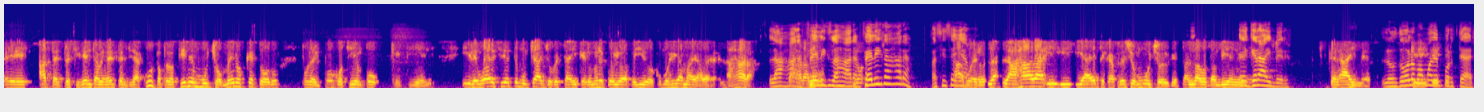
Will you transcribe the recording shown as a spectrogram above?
eh, hasta el presidente Abinader tendría culpa, pero tiene mucho menos que todo por el poco tiempo que tiene. Y le voy a decir a este muchacho que está ahí, que no me recuerdo el apellido, ¿cómo se llama? La, la Jara. Lajara, no. Félix Lajara. No. Félix Lajara, así se Ah, llama. bueno, la, la Jara y, y- y a este que aprecio mucho, el que está al lado también, El eh, Grimer. Grimer. Los dos los vamos a eh, deportar.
